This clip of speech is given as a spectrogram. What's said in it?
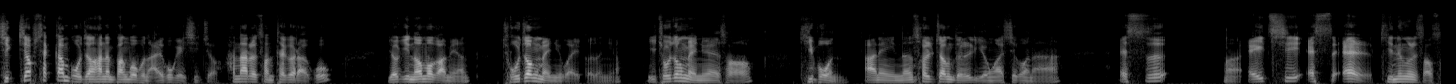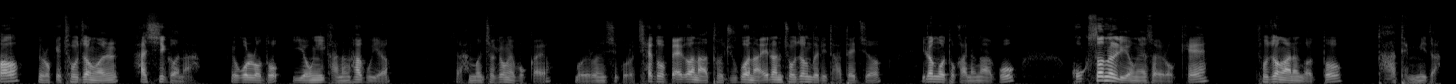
직접 색감 보정하는 방법은 알고 계시죠? 하나를 선택을 하고 여기 넘어가면 조정 메뉴가 있거든요. 이 조정 메뉴에서 기본 안에 있는 설정들을 이용하시거나 S, 어, HSL 기능을 써서 이렇게 조정을 하시거나 이걸로도 이용이 가능하고요. 자, 한번 적용해 볼까요? 뭐 이런 식으로 채도 빼거나 더 주거나 이런 조정들이 다 되죠. 이런 것도 가능하고 곡선을 이용해서 이렇게 조정하는 것도 다 됩니다.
